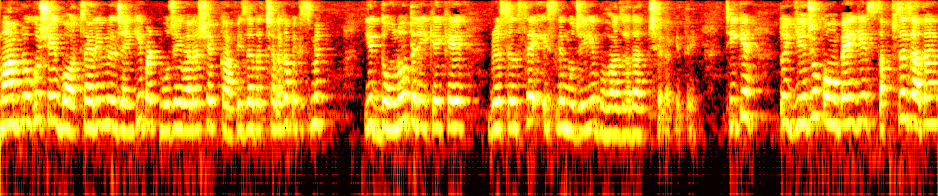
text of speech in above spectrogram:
वहाँ आप लोगों को शेप बहुत सारी मिल जाएँगी बट मुझे ये वाला शेप काफ़ी ज़्यादा अच्छा लगा बिकॉज़ इसमें ये दोनों तरीके के ब्रिसल्स थे, इसलिए मुझे ये बहुत ज़्यादा अच्छे लगे थे, ठीक है? तो ये जो कोम है, ये सबसे ज़्यादा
